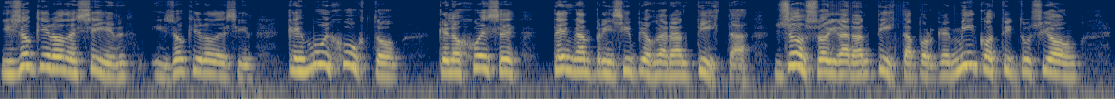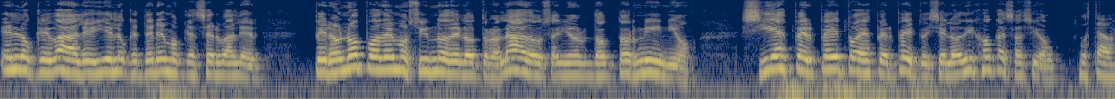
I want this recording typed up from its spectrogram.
Y yo quiero decir, y yo quiero decir que es muy justo que los jueces tengan principios garantistas. Yo soy garantista porque mi constitución es lo que vale y es lo que tenemos que hacer valer. Pero no podemos irnos del otro lado, señor doctor Niño. Si es perpetua, es perpetua. Y se lo dijo Casación. Gustavo.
